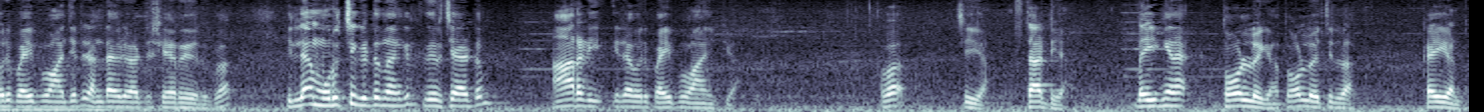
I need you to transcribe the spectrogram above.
ഒരു പൈപ്പ് വാങ്ങിച്ചിട്ട് രണ്ടായിരമായിട്ട് ഷെയർ ചെയ്തെടുക്കുക. ഇല്ല മുറിച്ച് കിട്ടുന്നെങ്കിൽ തീർച്ചയായിട്ടും ആറടി ഇര ഒരു പൈപ്പ് വാങ്ങിക്കുക. അപ്പോൾ ചെയ്യാം സ്റ്റാർട്ട് ചെയ്യാം. ഇതാ ഇങ്ങനെ തോളിൽ വയ്ക്കണം തോളിൽ വെച്ചിട്ട് കൈ കണ്ടു?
